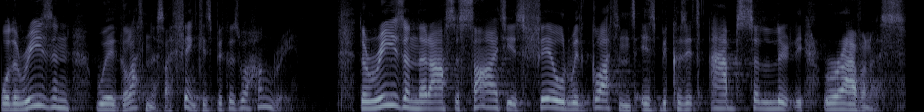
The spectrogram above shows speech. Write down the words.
Well, the reason we're gluttonous, I think, is because we're hungry. The reason that our society is filled with gluttons is because it's absolutely ravenous.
